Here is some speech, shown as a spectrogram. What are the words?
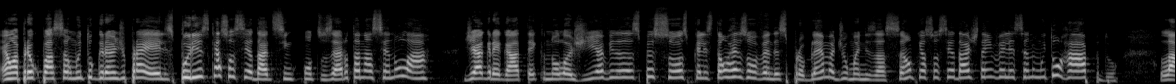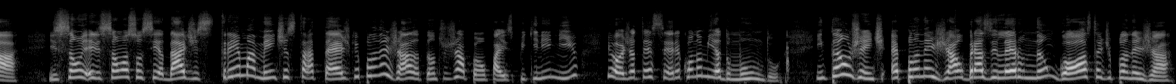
É uma preocupação muito grande para eles. Por isso que a sociedade 5.0 está nascendo lá de agregar a tecnologia à vida das pessoas, porque eles estão resolvendo esse problema de humanização, porque a sociedade está envelhecendo muito rápido lá. E são, eles são uma sociedade extremamente estratégica e planejada, tanto o Japão, um país pequenininho, e hoje a terceira economia do mundo. Então, gente, é planejar. O brasileiro não gosta de planejar.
